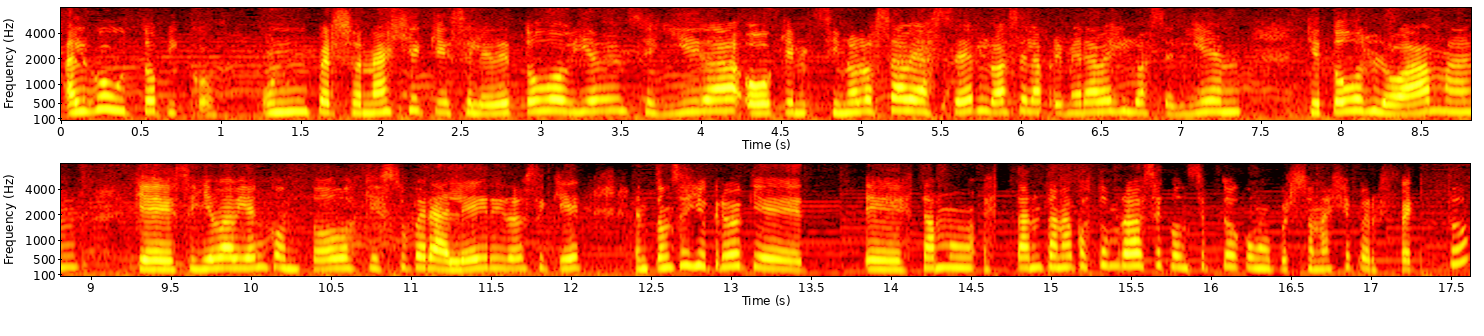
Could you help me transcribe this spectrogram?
algo utópico, un personaje que se le dé todo bien enseguida o que si no lo sabe hacer, lo hace la primera vez y lo hace bien, que todos lo aman, que se lleva bien con todos, que es súper alegre y no sé qué. Entonces yo creo que eh, estamos, están tan acostumbrados a ese concepto como personaje perfecto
